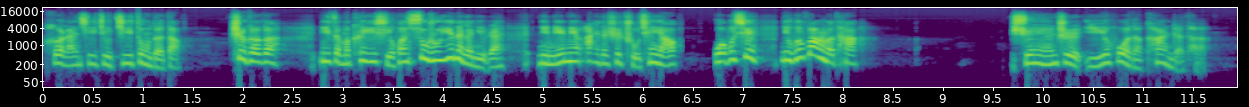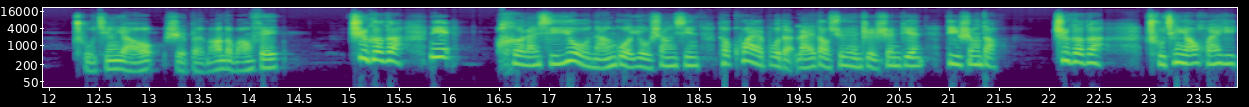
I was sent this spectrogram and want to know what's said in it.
贺兰溪就激动的道：“赤哥哥，你怎么可以喜欢苏如意那个女人？你明明爱的是楚清瑶。”我不信你会忘了他。轩辕志疑惑的看着他，楚清瑶是本王的王妃。赤哥哥，你贺兰溪又难过又伤心，他快步的来到轩辕志身边，低声道：“志哥哥，楚清瑶怀疑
